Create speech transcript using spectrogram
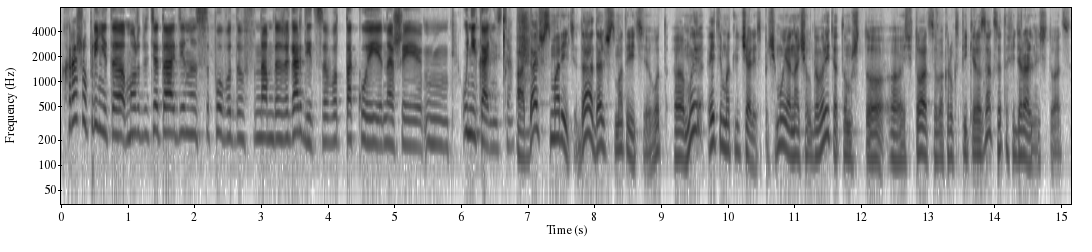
Хорошо принято. Может быть, это один из поводов нам даже гордиться вот такой нашей уникальностью. А дальше смотрите, да, дальше смотрите. Вот э, мы этим отличались. Почему я начал говорить о том, что э, ситуация вокруг спикера ЗАГС – это федеральная ситуация.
